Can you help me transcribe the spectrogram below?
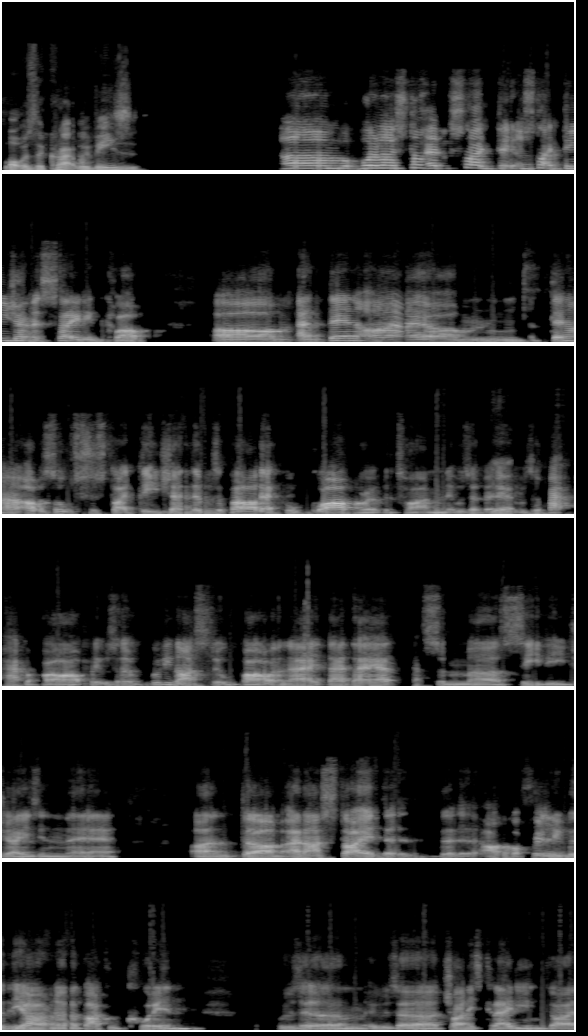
What was the crack with visas? Um, well, I started started I started DJing at Sailing Club, um, and then I um then I, I was also started DJing. There was a bar there called Guava at the time, and it was a Yeah. it was a backpacker bar. But it was a really nice little bar, and they they, they had some uh, CDJs in there, and um and I started. The, the, I got friendly with the owner, a guy called Quinn. Who was um it was a Chinese Canadian guy,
